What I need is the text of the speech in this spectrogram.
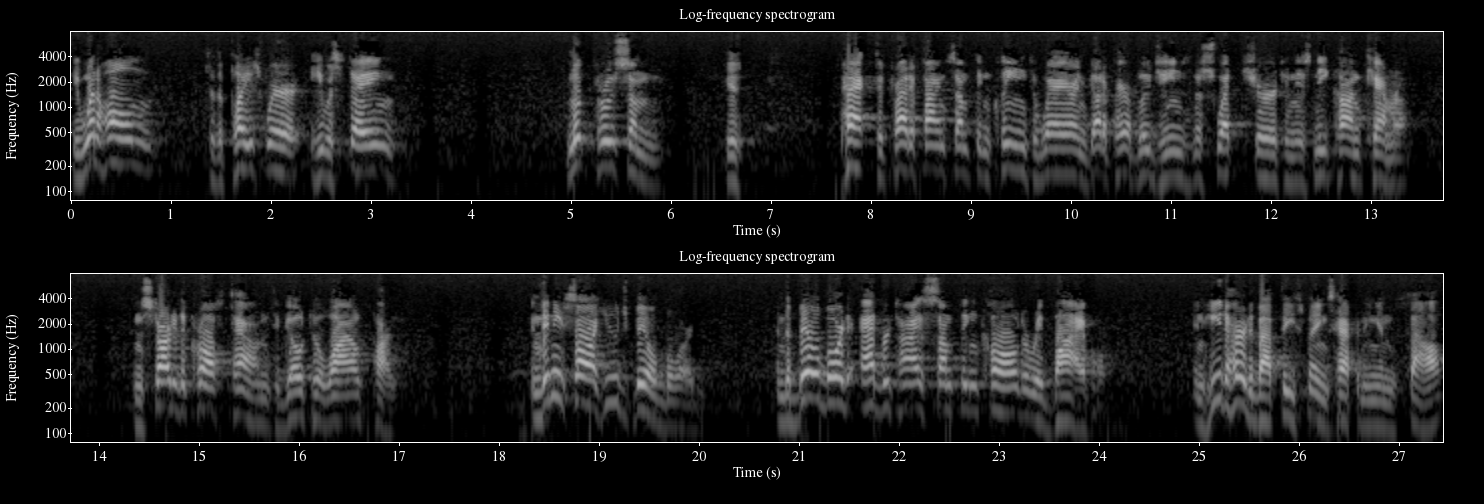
He went home to the place where he was staying looked through some his pack to try to find something clean to wear and got a pair of blue jeans and a sweatshirt and his Nikon camera and started across town to go to a wild party. And then he saw a huge billboard. And the billboard advertised something called a revival. And he'd heard about these things happening in the South.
